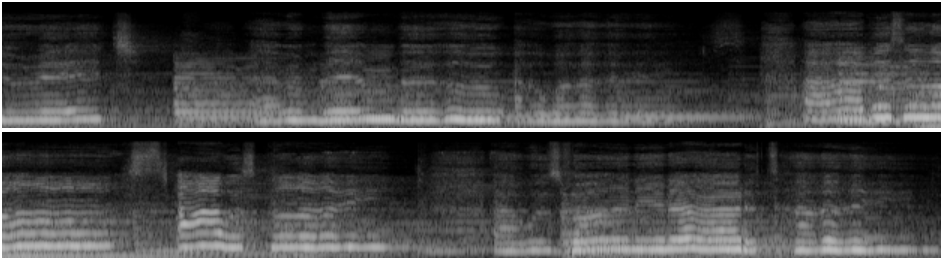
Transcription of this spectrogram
A wretch. I remember who I was. I was lost. I was blind. I was running out of time.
